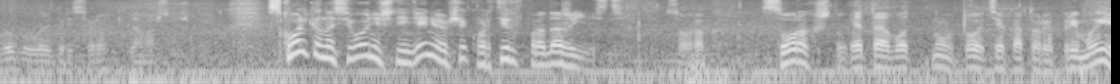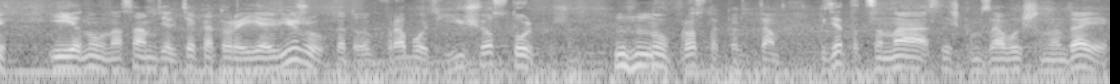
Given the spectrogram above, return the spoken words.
выгула и дрессировки домашних животных. Сколько на сегодняшний день вообще квартир в продаже есть? 40. 40 штук. Это вот, ну, то, те, которые прямые. И, ну, на самом деле, те, которые я вижу, которые в работе, еще столько же. Мгм. Ну, просто как там где-то цена слишком завышена, да, я их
